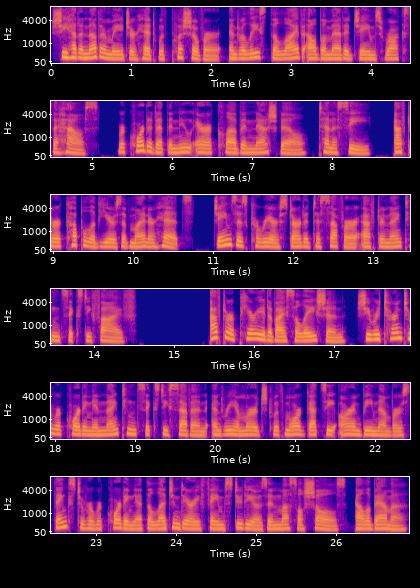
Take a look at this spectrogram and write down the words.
she had another major hit with Pushover and released the live album Etta James Rocks the House, recorded at the New Era Club in Nashville, Tennessee. After a couple of years of minor hits, James's career started to suffer after 1965. After a period of isolation, she returned to recording in 1967 and re-emerged with more gutsy R&B numbers thanks to her recording at the legendary Fame Studios in Muscle Shoals, Alabama.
